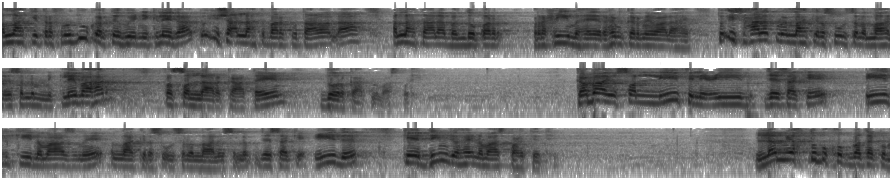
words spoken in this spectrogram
اللہ کی طرف رجوع کرتے ہوئے نکلے گا، تو انشاءاللہ اللہ تبارک و تعالی، اللہ تعالی بندوں پر رحیم ہے، رحم کرنے والا ہے۔ تو اس حالت میں اللہ کے رسول صلی اللہ علیہ وسلم نکلے باہر فصل رکعتین، دو رکعت نماز پڑھی۔ کما یوسلی فل عید جیسا کہ عید کی نماز میں اللہ کے رسول صلی اللہ علیہ وسلم، جیسا کہ عید کے دن جو ہے نماز پڑھتے تھے۔ لم یختب خطبت کم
